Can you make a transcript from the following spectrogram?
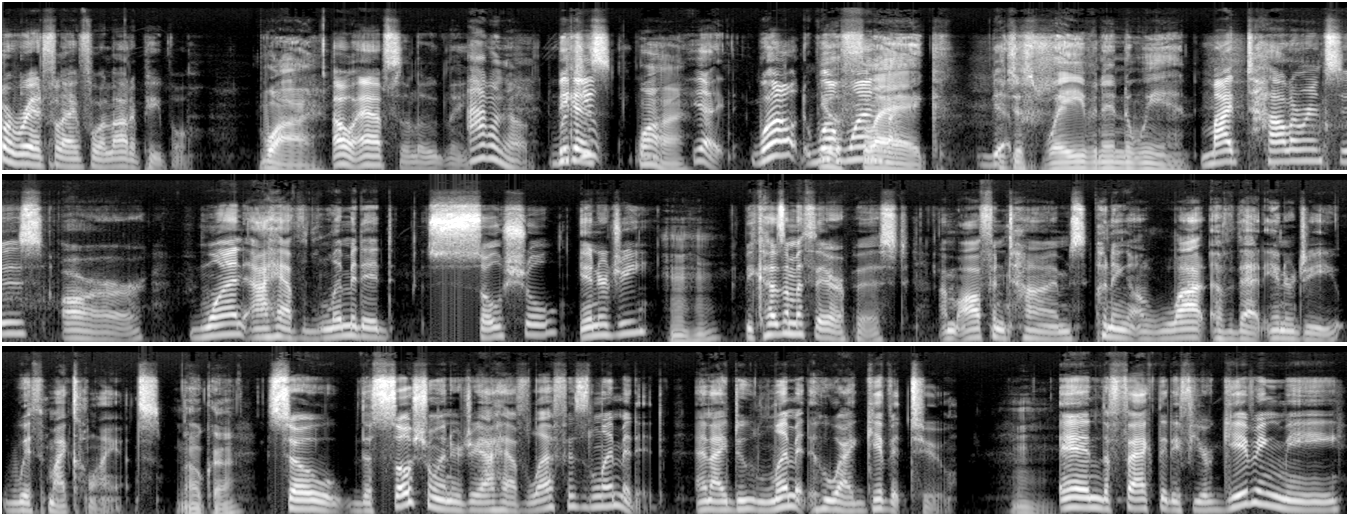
a red flag for a lot of people. Why? Oh, absolutely. I don't know. Would Because Why? yeah, well, well, You're a one flag. You're just waving in the wind. my tolerances are one. I have limited social energy mm-hmm. because I'm a therapist. I'm oftentimes putting a lot of that energy with my clients. Okay. So the social energy I have left is limited, and I do limit who I give it to. Mm. And the fact that if you're giving me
